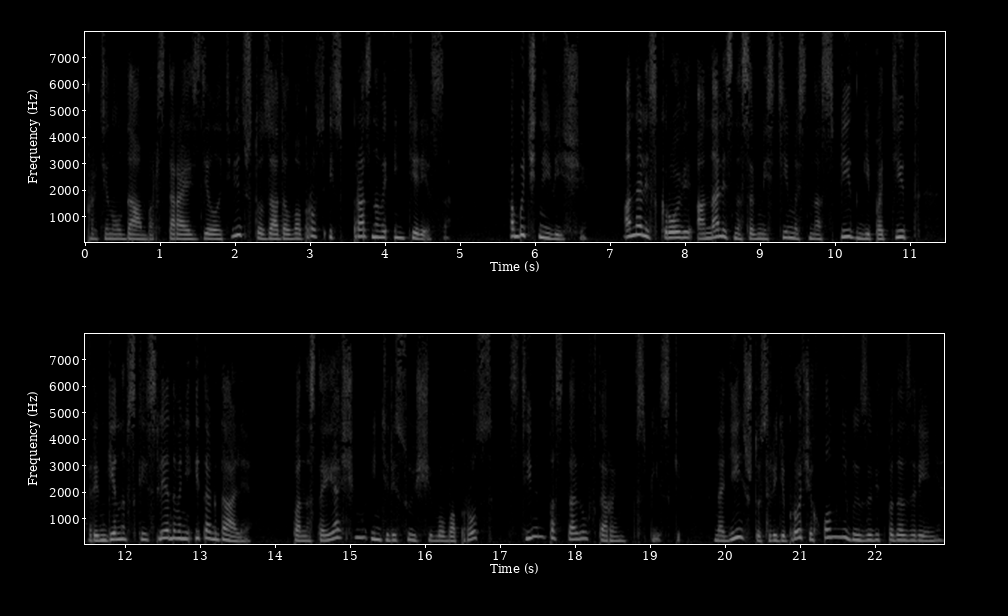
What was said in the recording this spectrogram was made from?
протянул Дамбар, стараясь сделать вид, что задал вопрос из праздного интереса. Обычные вещи. Анализ крови, анализ на совместимость на СПИД, гепатит, рентгеновские исследования и так далее. По-настоящему интересующий его вопрос Стивен поставил вторым в списке, надеясь, что среди прочих он не вызовет подозрения.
